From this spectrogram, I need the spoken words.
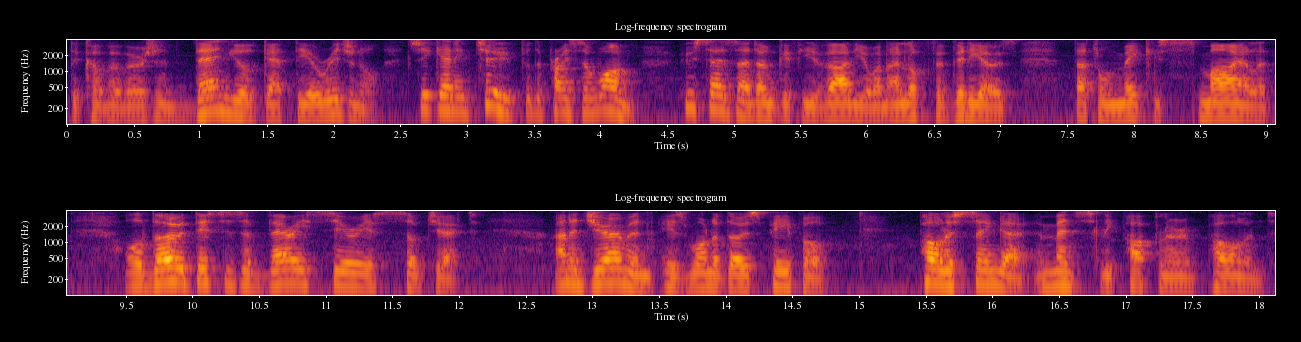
the cover version, then you'll get the original. So you're getting two for the price of one. Who says I don't give you value when I look for videos that will make you smile? Although this is a very serious subject, Anna German is one of those people, Polish singer, immensely popular in Poland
